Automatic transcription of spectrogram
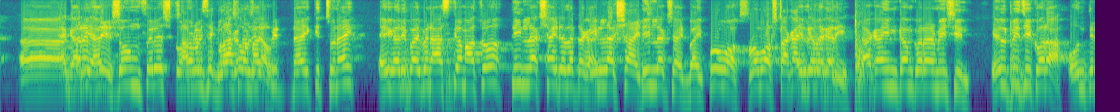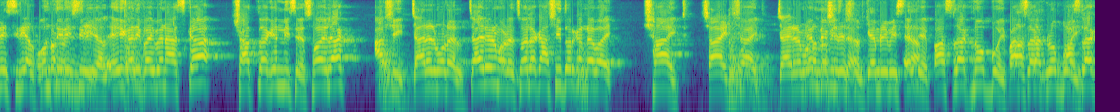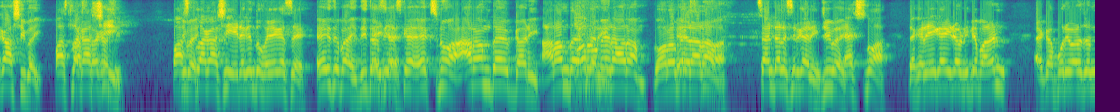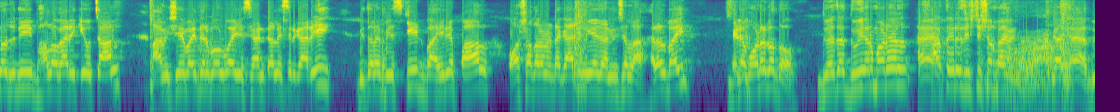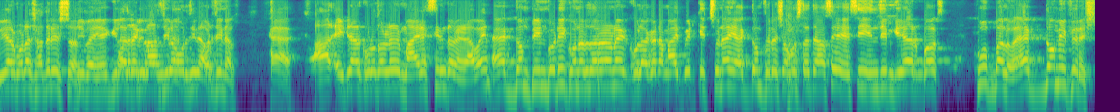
গাড়ি একদম ফ্রেশ সামনে পিছে নাই কিচ্ছু নাই। এই গাড়ি পাইবেন আজকে মাত্র তিন লাখ ষাট হাজার টাকা। তিন লাখ ষাট। তিন লাখ ষাট ভাই প্রোবক্স প্রবক্স টাকা গাড়ি। টাকা ইনকাম করার মেশিন এলপিজি করা। উনত্রিশ সিরিয়াল উনত্রিশ সিরিয়াল এই গাড়ি পাইবেন আজকে সাত লাখের নিচে ছয় লাখ আশি। চারের মডেল চারের মডেল ছয় লাখ আশি দরকার নেই ভাই। ষাট। ষাট। ষাট। চারের মডেল ক্যামরি পাঁচ লাখ নব্বই পাঁচ লাখ নব্বই। পাঁচ লাখ আশি ভাই। পাঁচ লাখ আশি। পাঁচ লাখ আশি এটা কিন্তু হয়ে গেছে। এই যে ভাই দিতাছি আজকে এক্স নো আরামদায়ক গাড়ি। আরামদায়ক গরমের আরাম। গরমের আরাম। এসির গাড়ি। জি ভাই। এক্স নোয়া দেখেন এই গাড়িটাও নিতে পারেন। একটা পরিবারের জন্য যদি ভালো গাড়ি কেউ চান আমি সেই ভাইদের বলব এই যে স্যান্ডাল এসির গাড়ি। ভিতরে বিস্কিট বাহিরে পাল অসাধারণ একটা গাড়ি নিয়ে যান ইনশাল্লাহ। হেলাল ভাই এটা মডেল কত? দুই হাজার দুই এর মডেল হ্যাঁ। সাথে রেজিস্ট্রেশন ভাই। হ্যাঁ দুই আর মডেল সাথে রেজিস্ট্রেশন ভাই এই গ্লাস অরিজিনাল অরিজিনাল হ্যাঁ আর কোনো ধরনের মায়ের অ্যাক্সিডেন্ট তো নেই না ভাই? একদম টিন বডি কোন ধরনের খোলাকাটা মাইপিট কিচ্ছু নাই একদম ফ্রেশ অবস্থাতে আছে এসি ইঞ্জিন গিয়ার বক্স খুব ভালো একদমই ফ্রেশ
